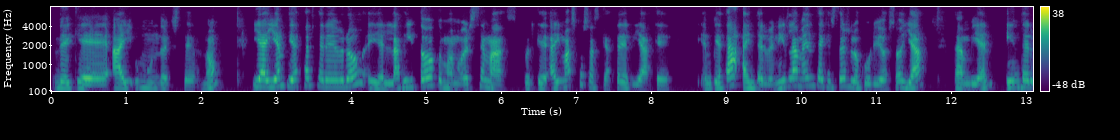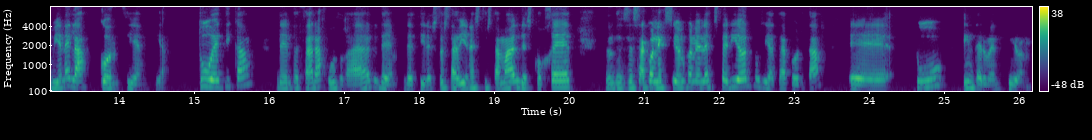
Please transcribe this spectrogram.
de que hay un mundo externo. Y ahí empieza el cerebro y el laguito como a moverse más, porque hay más cosas que hacer ya, que empieza a intervenir la mente, que esto es lo curioso, ya también interviene la conciencia, tu ética de empezar a juzgar, de decir esto está bien, esto está mal, de escoger. Entonces esa conexión con el exterior pues ya te aporta eh, tu intervención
